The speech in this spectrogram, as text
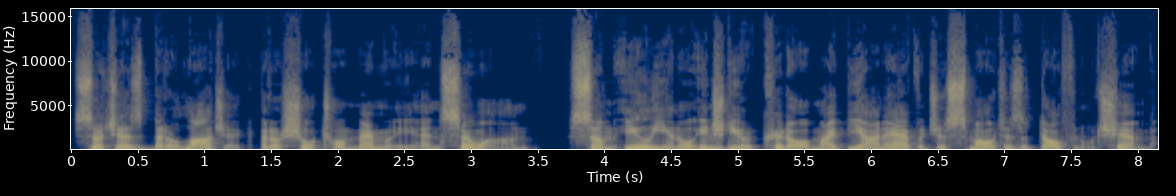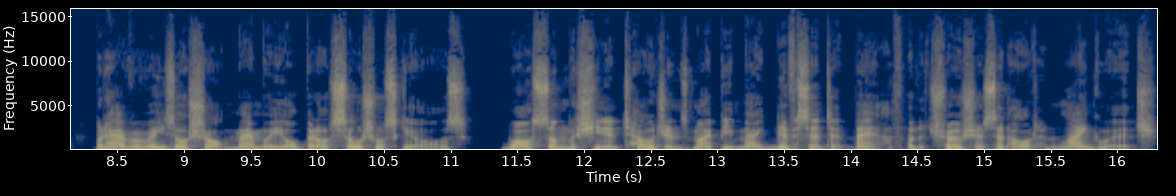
such as better logic, better short term memory, and so on. Some alien or engineered critter might be on average as smart as a dolphin or chimp, but have a razor sharp memory or better social skills, while some machine intelligence might be magnificent at math but atrocious at art and language.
